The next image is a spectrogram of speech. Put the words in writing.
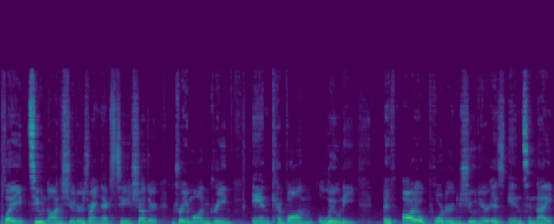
play two non-shooters right next to each other, Draymond Green and Kevon Looney if Otto Porter Jr. is in tonight,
